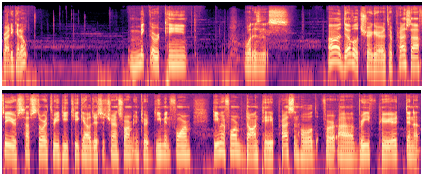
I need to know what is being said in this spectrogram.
try to get out. Make a attempt. What is this? Oh, Devil Trigger. To press after you have stored 3 DT gougers to transform into a demon form. Demon form Dante. Press and hold for a brief period. Then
